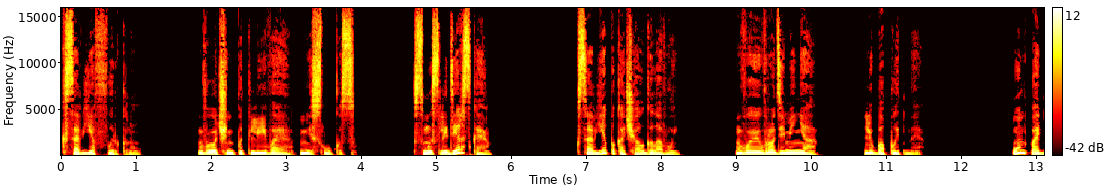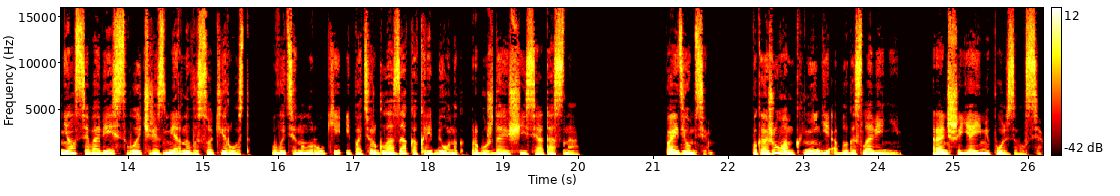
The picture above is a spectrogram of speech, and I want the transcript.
Ксавье фыркнул. «Вы очень пытливая, мисс Лукас». «В смысле дерзкая?» Ксавье покачал головой. «Вы вроде меня, любопытная». Он поднялся во весь свой чрезмерно высокий рост, вытянул руки и потер глаза, как ребенок, пробуждающийся ото сна. «Пойдемте. Покажу вам книги о благословении. Раньше я ими пользовался».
